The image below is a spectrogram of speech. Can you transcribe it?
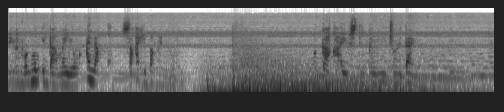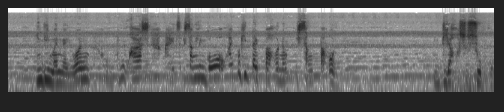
Leon, wag mong idamay yung anak ko sa kahibangan mo. Magkakaayos din kami ni Jordan. Hindi man ngayon, o bukas, kahit sa isang linggo, o kahit maghintay pa ako ng isang taon. Hindi ako susuko.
